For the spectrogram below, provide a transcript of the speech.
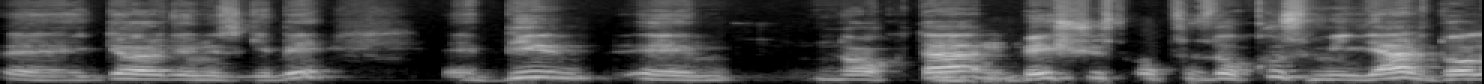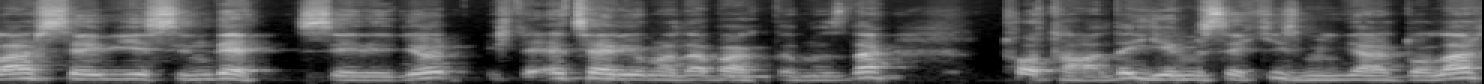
e, gördüğünüz gibi e, bir e, nokta 539 milyar dolar seviyesinde seyrediyor. İşte Ethereum'a da baktığımızda totalde 28 milyar dolar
